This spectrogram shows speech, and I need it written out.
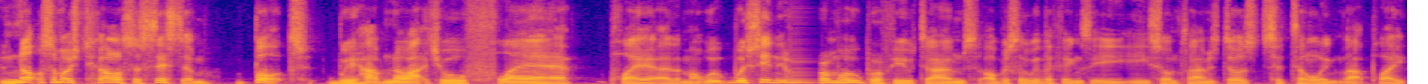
Not so much to Carlos' system, but we have no actual flair player at the moment. We- We've seen it from Hooper a few times, obviously with the things that he, he sometimes does to, to link that play.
